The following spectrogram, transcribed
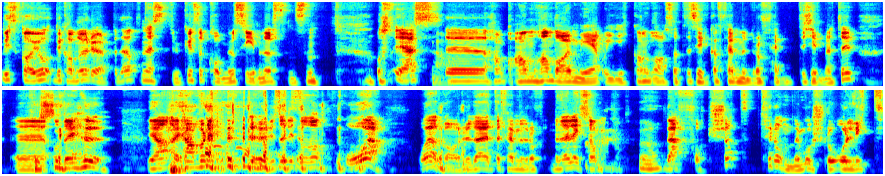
vi, skal jo, vi kan jo røpe det at neste uke så kommer jo Simen Østensen. Jeg, ja. eh, han, han, han var jo med og gikk. Han ga seg til ca. 550 km. Og det ja, ja, for det, det høres jo litt sånn sånn Å ja. Å ja, ga du deg etter 500 Men det er liksom Det er fortsatt Trondheim-Oslo og litt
